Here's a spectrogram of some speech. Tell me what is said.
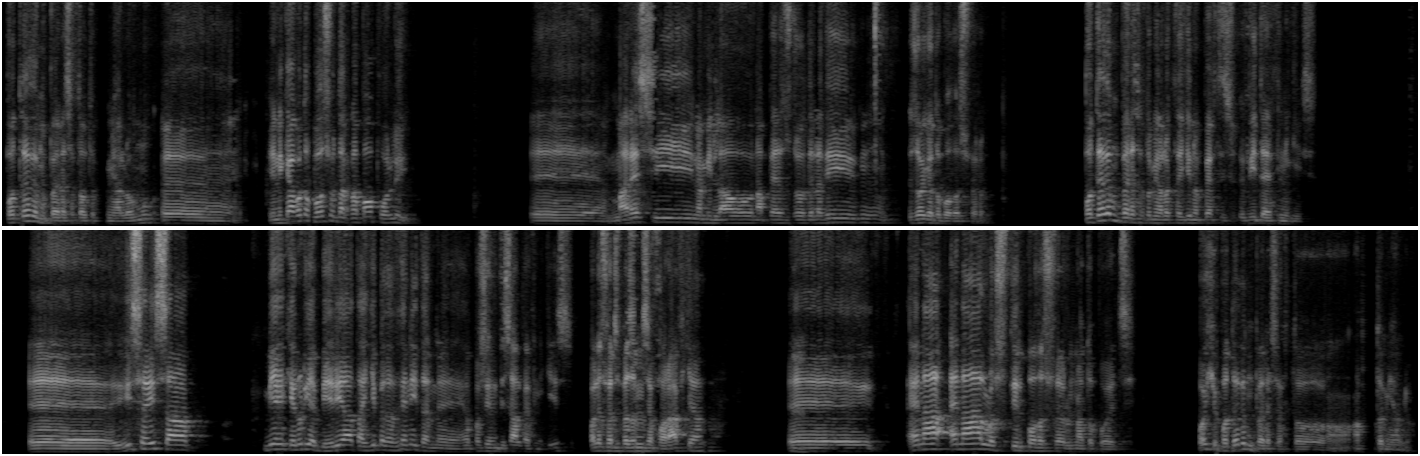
Ποτέ δεν μου πέρασε αυτό από το μυαλό μου. Ε, γενικά, εγώ το ποδόσφαιρο το αγαπάω πολύ. Ε, μ' αρέσει να μιλάω, να παίζω, δηλαδή ζω για το ποδόσφαιρο. Ποτέ δεν μου πέρασε από το μυαλό ότι θα γίνω παίχτη β' εθνικής. Ε, ίσα ίσα μια καινούργια εμπειρία. Τα γήπεδα δεν ήταν όπως είναι της Αλφα Εθνικής. Πολλές φορές παίζαμε σε χωράφια. Ε, ένα, ένα άλλο στυλ ποδοσφαίρου, να το πω έτσι. Όχι, ποτέ δεν μου πέρασε αυτό από το μυαλό.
